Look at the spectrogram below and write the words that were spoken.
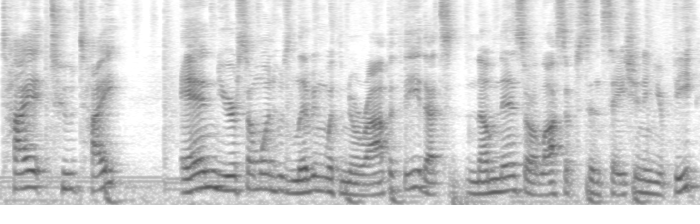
tie it too tight, and you're someone who's living with neuropathy, that's numbness or loss of sensation in your feet,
